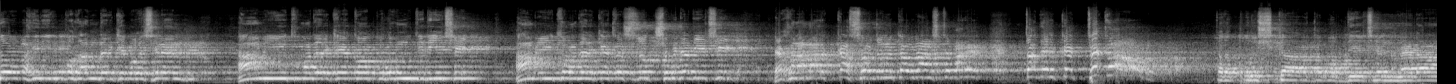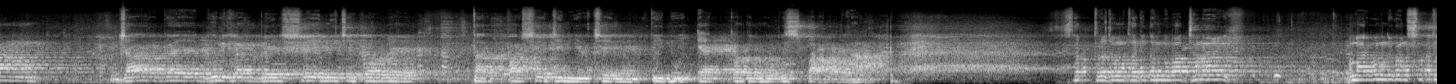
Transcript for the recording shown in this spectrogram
নৌবাহিনীর প্রধানদেরকে বলেছিলেন, আমি তোমাদেরকে এত পদোন্নতি দিয়েছি, আমি তোমাদেরকে এত সুযোগ সুবিধা দিয়েছি, এখন আমার কাছেও যেন কেউ না আসতে পারে, তাদেরকে ঠেকাও। তারা পুরস্কার জবাব দিয়েছেন, ম্যাডাম যার গায়ে গুলি লাগবে, সে নিচে পড়বে। তার পাশে যিনি আছেন, তিনি এক কদম হবে না। ছাত্র জনতাকে ধন্যবাদ জানাই। আমার বন্ধুগণ, ছাত্র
